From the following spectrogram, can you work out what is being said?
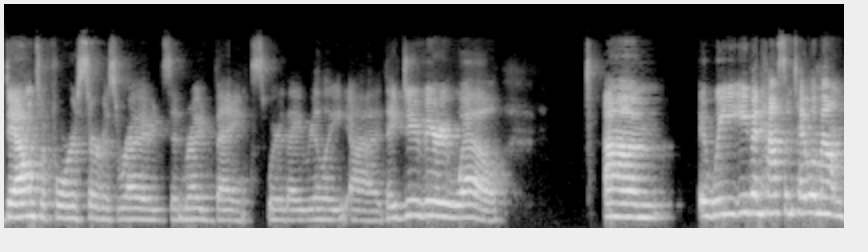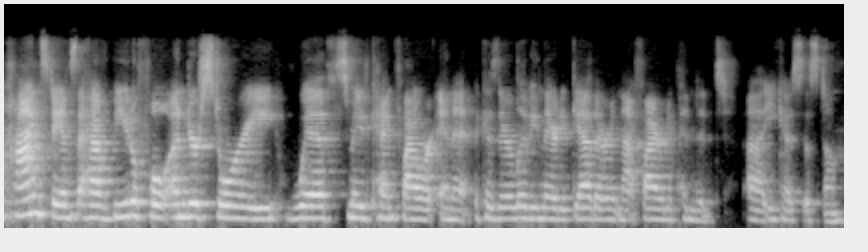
down to Forest Service roads and road banks where they really uh, they do very well. Um, we even have some Table Mountain pine stands that have beautiful understory with smooth coneflower in it because they're living there together in that fire dependent uh, ecosystem.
